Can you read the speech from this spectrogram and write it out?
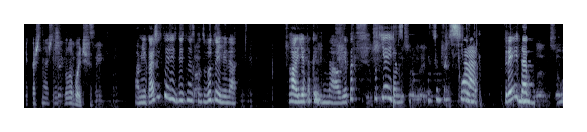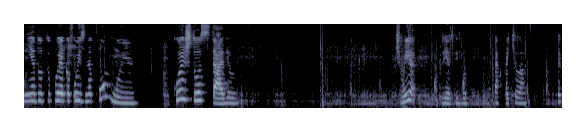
Мне кажется, значит, их было больше. А мне кажется, здесь, здесь нас тут вот именно. А, я так и знал. Я так... Вот я и... Это. Так, Трейда, мне тут кое-какой знакомый кое-что оставил. Почему я ответ веду? Так, факела. Так,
